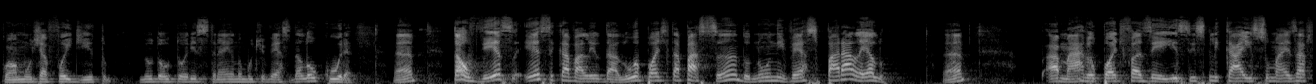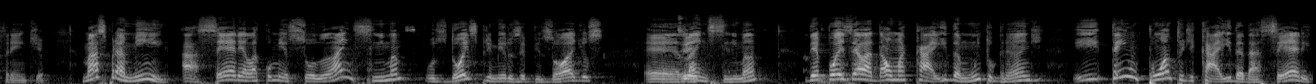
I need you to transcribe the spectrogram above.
como já foi dito no Doutor Estranho no Multiverso da Loucura. Né? Talvez esse Cavaleiro da Lua pode estar passando no universo paralelo. Né? A Marvel pode fazer isso e explicar isso mais à frente. Mas para mim, a série ela começou lá em cima, os dois primeiros episódios é, lá em cima. Depois ela dá uma caída muito grande. E tem um ponto de caída da série,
